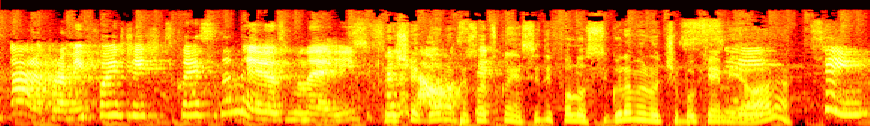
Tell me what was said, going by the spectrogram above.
Cara, pra mim foi gente desconhecida mesmo, né? Isso que Você é chegou legal, na pessoa você- desconhecida e falou: segura meu notebook aí meia hora? Sim.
